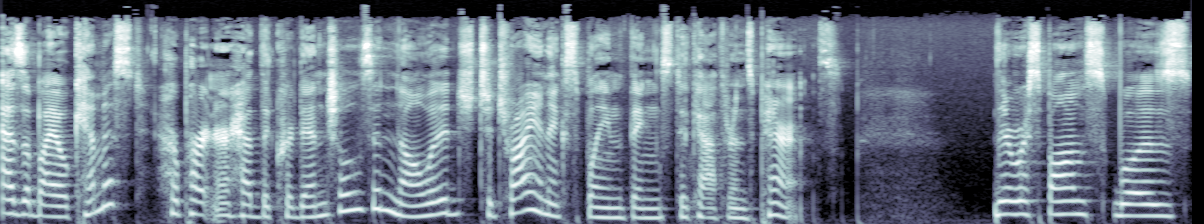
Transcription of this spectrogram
As a biochemist, her partner had the credentials and knowledge to try and explain things to Katherine's parents. Their response was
